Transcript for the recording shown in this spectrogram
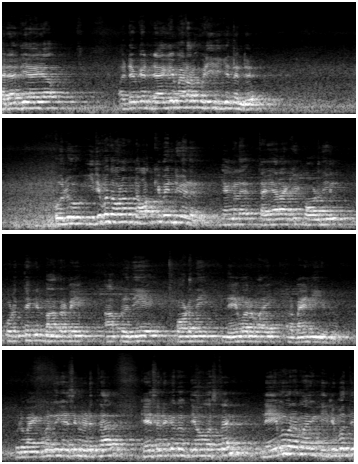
ആരാധ്യയായ അഡ്വക്കേറ്റ് രാഗി മാഡം ഇവിടെ ഇരിക്കുന്നുണ്ട്. ഒരു ഇരുപതോളം ഡോക്യുമെന്റുകൾ ഞങ്ങൾ തയ്യാറാക്കി കോടതിയിൽ കൊടുത്തെങ്കിൽ മാത്രമേ ആ പ്രതിയെ കോടതി നിയമപരമായി റിമാൻഡ് ചെയ്യുള്ളൂ ഒരു മയക്കുമരുന്ന് കേസുകൾ എടുത്താൽ കേസെടുക്കുന്ന ഉദ്യോഗസ്ഥൻ നിയമപരമായിട്ട് ഇരുപത്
